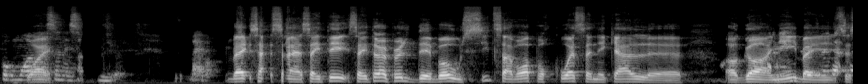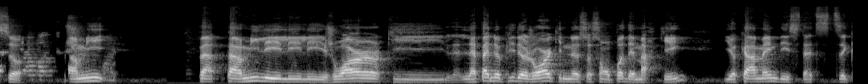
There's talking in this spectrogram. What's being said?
Pour moi, Ouais. personne n'est sorti du jeu. Ben bon. Ben, ça, ça- ça a été, ça a été un peu le débat aussi de savoir pourquoi Sénécal euh, a gagné. Ben, c'est ça. Parmi- Par- parmi les, les- les joueurs qui. La panoplie de joueurs qui ne se sont pas démarqués, il y a quand même des statistiques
